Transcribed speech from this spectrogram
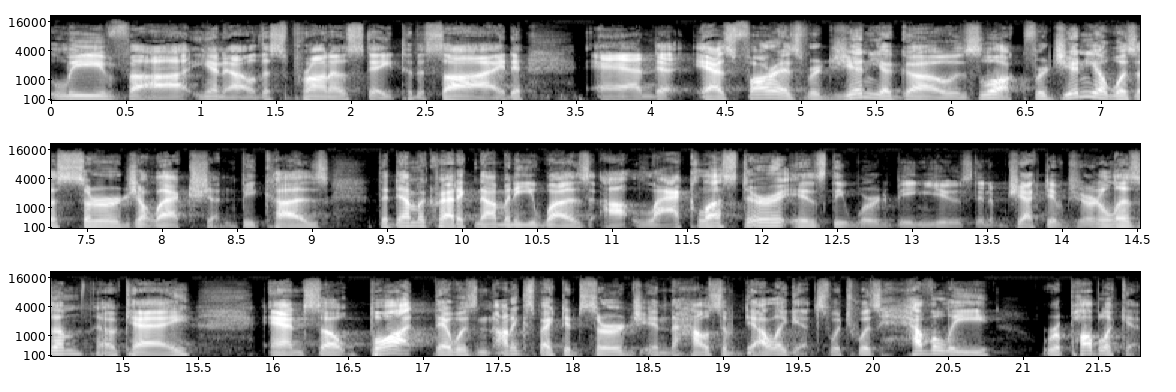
leave uh, you know the Soprano state to the side. And as far as Virginia goes, look, Virginia was a surge election because the Democratic nominee was uh, lackluster, is the word being used in objective journalism. Okay. And so, but there was an unexpected surge in the House of Delegates, which was heavily Republican.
